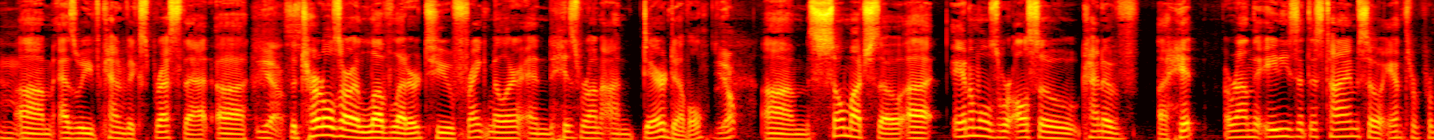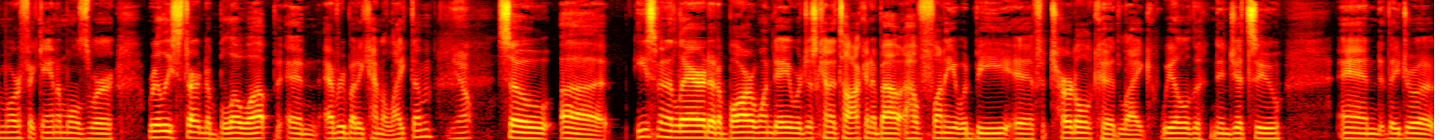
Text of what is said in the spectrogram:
um, as we've kind of expressed that. Uh, Yes. The turtles are a love letter to Frank Miller and his run on Daredevil. Yep. Um, so much so. Uh, animals were also kind of a hit around the 80s at this time, so anthropomorphic animals were really starting to blow up, and everybody kind of liked them. Yep. So uh, Eastman and Laird at a bar one day were just kind of talking about how funny it would be if a turtle could like wield ninjutsu, and they drew a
